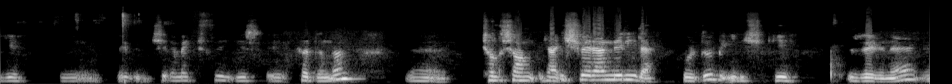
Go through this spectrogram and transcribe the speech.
e, ev içi emeksi bir e, kadının e, çalışan yani işverenleriyle kurduğu bir ilişki üzerine. E,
